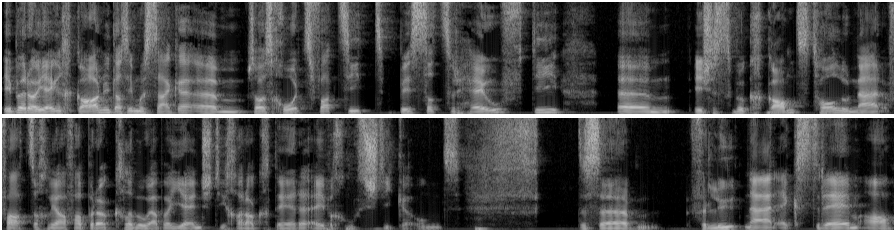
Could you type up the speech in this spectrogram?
ich bereue eigentlich gar nicht. Also ich muss sagen, ähm, so als Kurzfazit bis so zur Hälfte ähm, ist es wirklich ganz toll und dann fängt so ein bisschen an zu bröckeln, weil eben jenste Charaktere einfach aussteigen und das ähm, verliert dann extrem an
